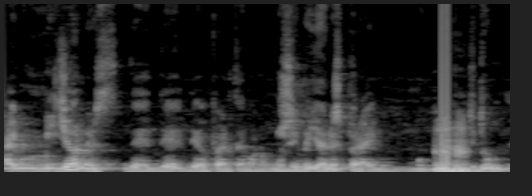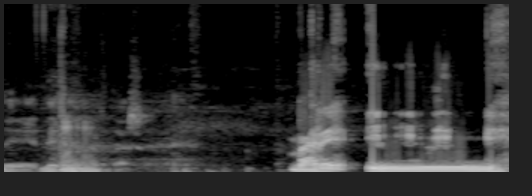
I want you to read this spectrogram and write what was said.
hay millones de, ofertas, bueno, no sé millones, pero hay multitud de, ofertas. Vale, y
